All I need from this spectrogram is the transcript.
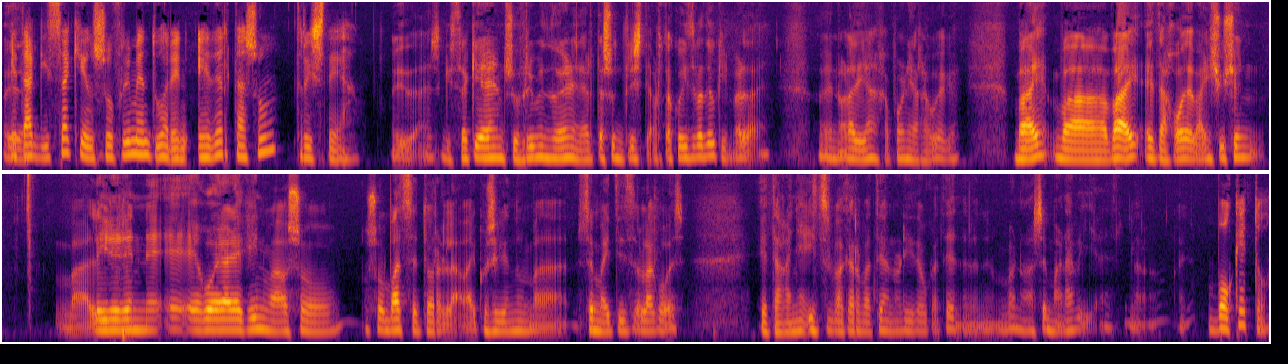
da. eta gizakien sufrimentuaren edertasun tristea. Da, ez, gizakiaren sufrimenduaren edertasun triste. Hortako hitz bat eukin, berda, eh? Nola dian, Japonia hauek, eh? Bai, ba, bai, eta jode, bain xuxen, ba, leireren e- e- egoerarekin, ba, oso, oso bat zetorrela, ba, ikusi gendun, ba, zenbait hitz olako, ez? Eta gaina hitz bakar batean hori daukate, eta, bueno, haze marabila, ez? Da, bai, Boketo.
